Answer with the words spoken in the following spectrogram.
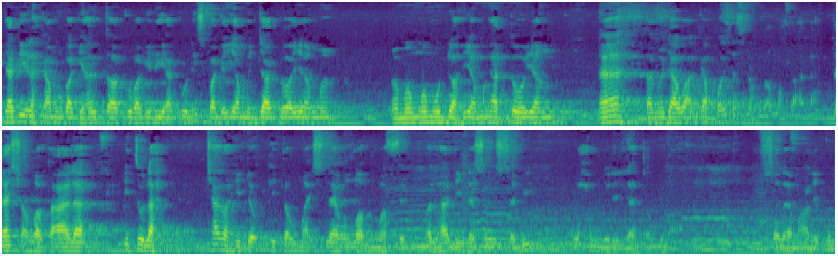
jadilah kamu bagi harta aku bagi dia aku ni sebagai yang menjaga yang memudah yang mengatur yang eh tanggungjawab ke apa. Itu sudah Allah Taala. Insyaallah Taala. Itulah cara hidup kita umat Islam Allah muwaffiq. Wal hadi ila sawis sabil. Alhamdulillah rabbil alamin. Assalamualaikum.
